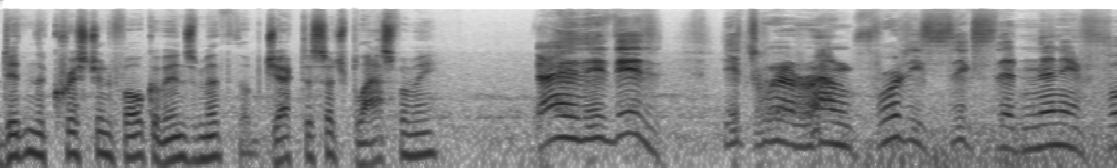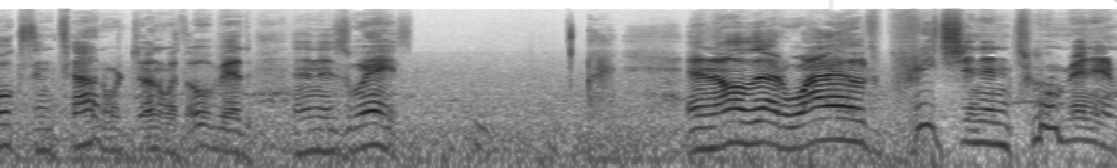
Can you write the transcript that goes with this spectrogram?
Didn't the Christian folk of Innsmouth object to such blasphemy? Aye, they did. It were around 46 that many folks in town were done with Obed and his ways. And all that wild preaching and too many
